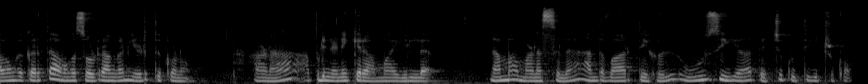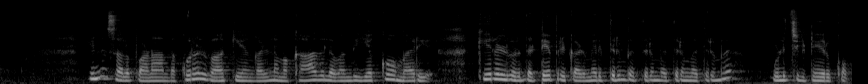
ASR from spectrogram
அவங்க கருத்தை அவங்க சொல்கிறாங்கன்னு எடுத்துக்கணும். ஆனால் அப்படி நினைக்கிற அம்மா இல்லை. நம்ம மனசில் அந்த வார்த்தைகள் ஊசியாக தைச்சு குத்திக்கிட்டு இருக்கோம். இன்னும் சொல்லப்போனால் அந்த குரல் வாக்கியங்கள் நம்ம காதில் வந்து எக்கோ மாதிரி கீரல் விருந்த டேப் ரெக்கார்டு மாதிரி திரும்ப திரும்ப திரும்ப திரும்ப ஒழிச்சிக்கிட்டே இருக்கும்.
